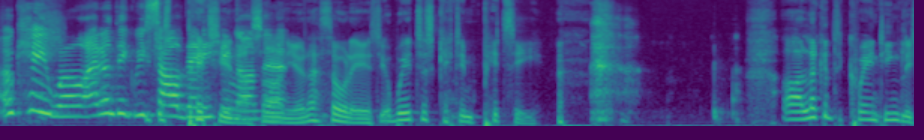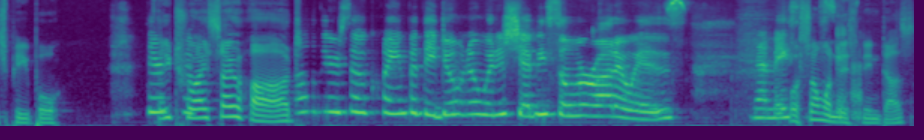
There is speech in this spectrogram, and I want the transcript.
Okay, well, I don't think we just solved anything on us, aren't you? That's all it is. We're just getting pity. oh, look at the quaint English people. They're They try so hard. Oh, they're so quaint, but they don't know what a Chevy Silverado is. That makes Well, someone sad. listening does.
